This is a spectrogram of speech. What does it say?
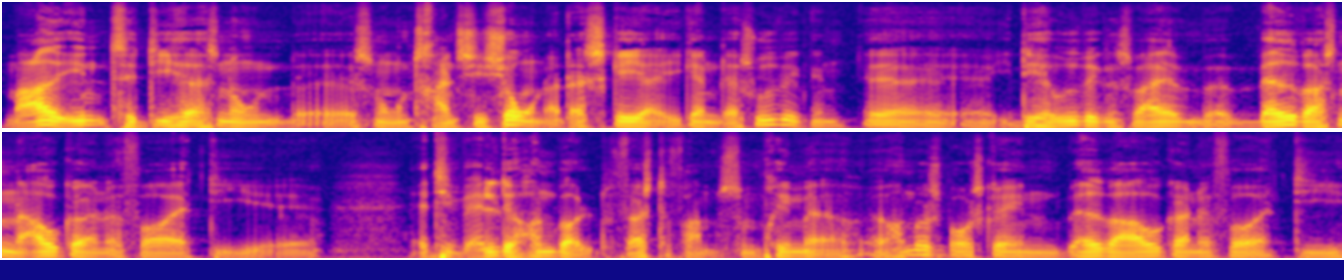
meget ind til de her sådan nogle, øh, sådan nogle transitioner, der sker igennem deres udvikling, øh, øh, i de her udviklingsveje. Hvad var sådan afgørende for, at de, øh, at de valgte håndbold først og fremmest som primær øh, håndboldsportsgren? Hvad var afgørende for, at de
